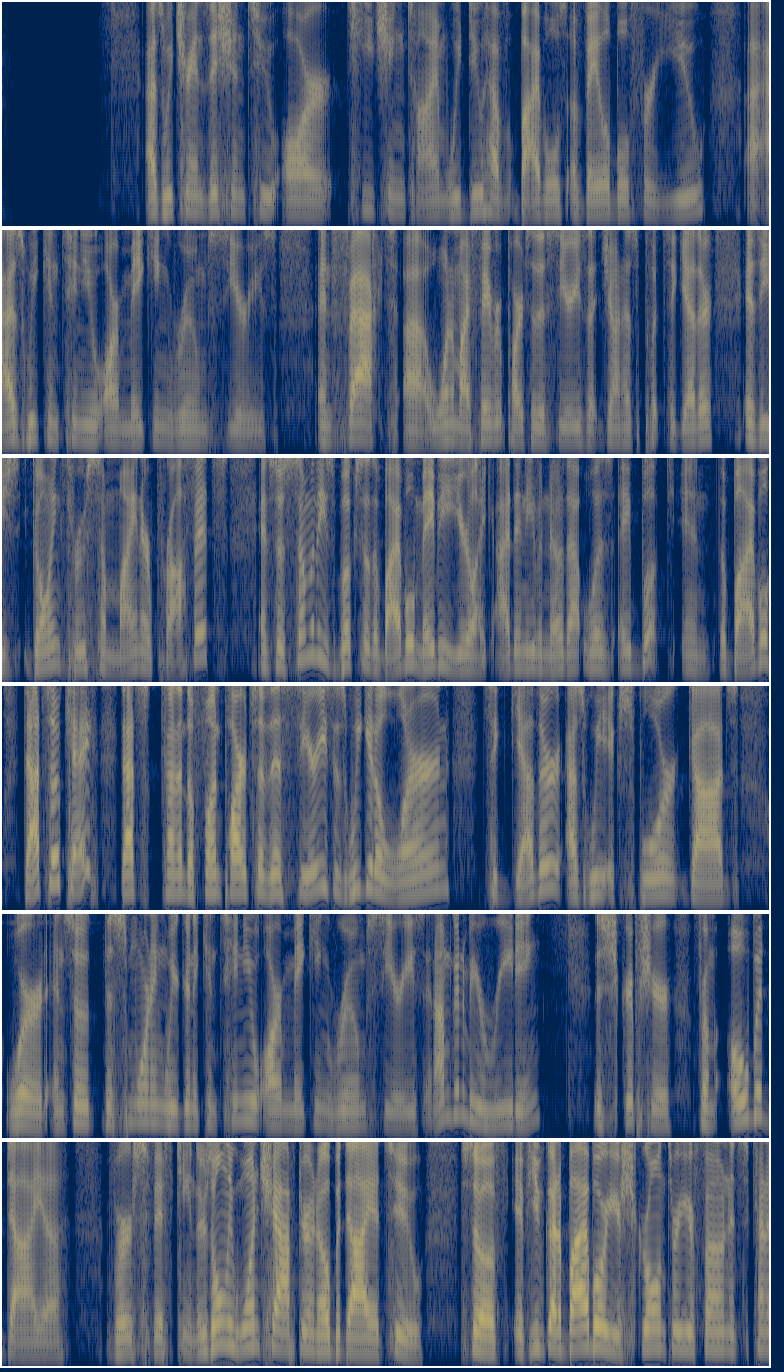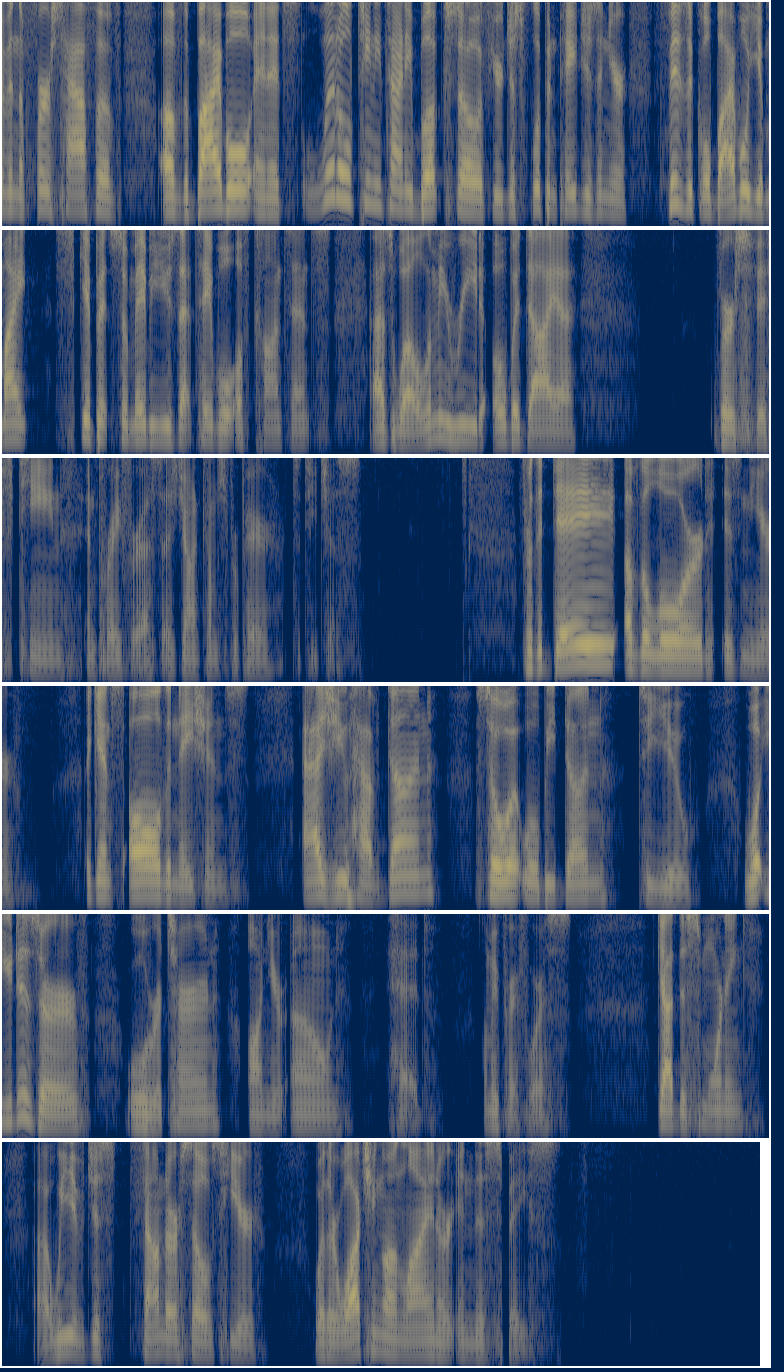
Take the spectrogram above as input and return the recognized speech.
as we transition to our teaching time, we do have Bibles available for you uh, as we continue our Making Room series. In fact, uh, one of my favorite parts of this series that John has put together is he's going through some minor prophets. And so, some of these books of the Bible, maybe you're like, I didn't even know that was a book in the Bible. That's okay. That's kind of the fun parts of this series is we get to learn together as we explore God's word. And so this morning we're going to continue our Making Room series, and I'm going to be reading the scripture from Obadiah, verse 15. There's only one chapter in Obadiah 2. So if, if you've got a Bible or you're scrolling through your phone, it's kind of in the first half of, of the Bible, and it's little teeny tiny book. So if you're just flipping pages in your physical Bible, you might skip it. So maybe use that table of contents as well. Let me read Obadiah verse 15 and pray for us as John comes prepare to teach us. For the day of the Lord is near against all the nations. As you have done, so it will be done to you. What you deserve will return on your own head. Let me pray for us. God, this morning, uh, we have just found ourselves here, whether watching online or in this space.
